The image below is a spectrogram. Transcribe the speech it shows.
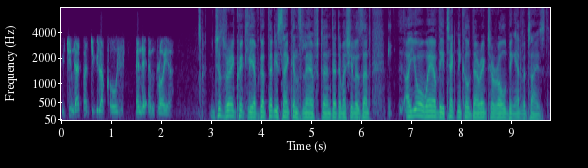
between that particular coach and the employer. Just very quickly, I've got 30 seconds left. And Data Mashilo are you aware of the technical director role being advertised?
